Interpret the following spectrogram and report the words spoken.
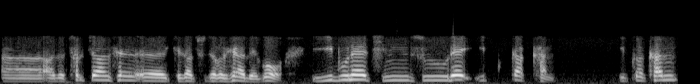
아, 아주 철저한 세, 에, 기자 추적을 해야 되고 이분의 진술에 입각한 입각한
